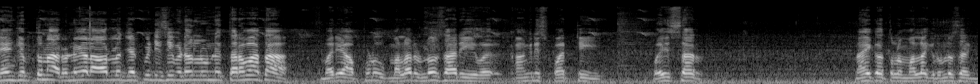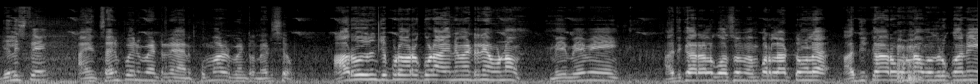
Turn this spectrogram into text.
నేను చెప్తున్నా రెండు వేల ఆరులో జడ్పీటీసీ విడుదల ఉన్న తర్వాత మరి అప్పుడు మళ్ళీ రెండోసారి కాంగ్రెస్ పార్టీ వైఎస్ఆర్ నాయకత్వంలో మళ్ళీ రెండోసారి గెలిస్తే ఆయన చనిపోయిన వెంటనే ఆయన కుమారుడు వెంట నడిచాం. ఆ రోజు నుంచి ఇప్పటి వరకు కూడా ఆయన వెంటనే ఉన్నాం. మేమేమి అధికారాల కోసం వెంపర్లాడటంలే. అధికారం ఉన్నా వదులుకొని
